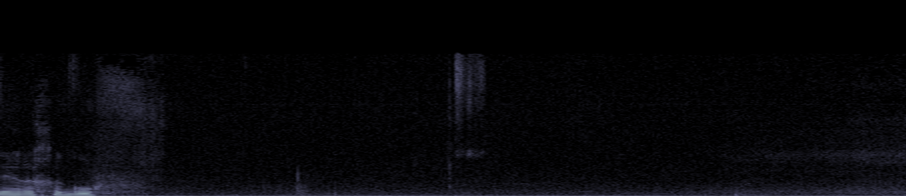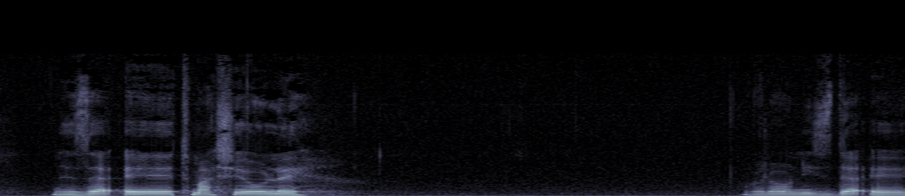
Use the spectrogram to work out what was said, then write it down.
דרך הגוף. נזהה את מה שעולה. ולא נזדהה.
